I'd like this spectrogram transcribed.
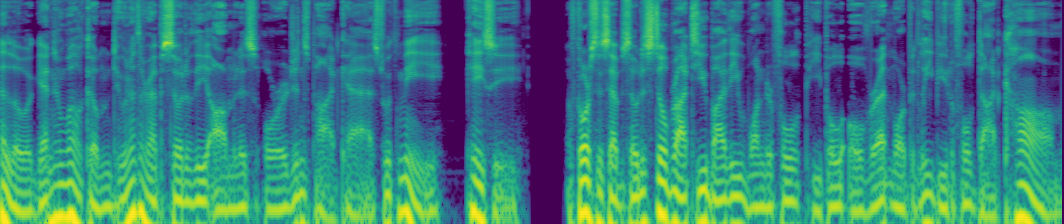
Hello again, and welcome to another episode of the Ominous Origins podcast with me, Casey. Of course, this episode is still brought to you by the wonderful people over at morbidlybeautiful.com.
